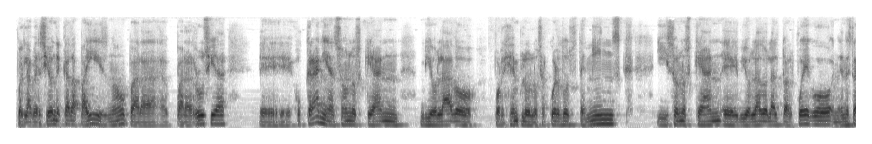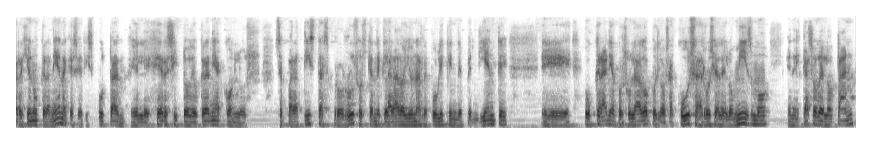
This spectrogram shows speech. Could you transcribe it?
pues la versión de cada país, ¿no? Para, para Rusia, Ucrania son los que han violado, por ejemplo, los acuerdos de Minsk, y son los que han eh, violado el alto al fuego en, esta región ucraniana que se disputan el ejército de Ucrania con los separatistas prorrusos que han declarado ahí una república independiente. Eh, Ucrania, por su lado, pues los acusa a Rusia de lo mismo. En el caso de la OTAN,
